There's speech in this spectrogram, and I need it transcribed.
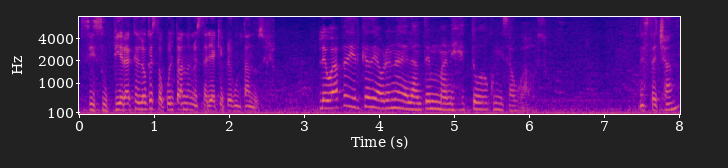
Si supiera qué es lo que está ocultando, no estaría aquí preguntándoselo. Le voy a pedir que de ahora en adelante maneje todo con mis abogados. ¿Me está echando?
